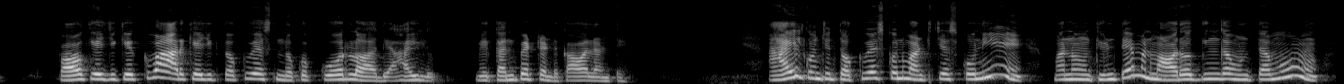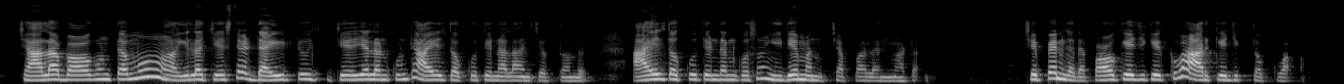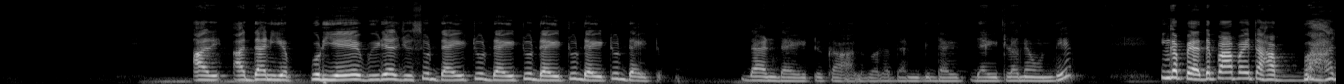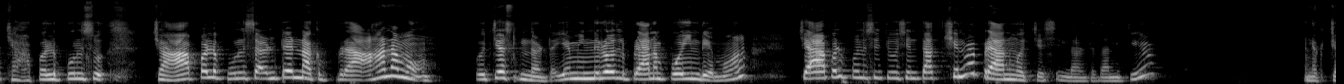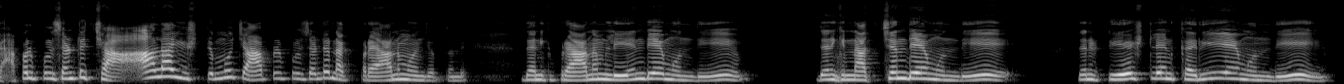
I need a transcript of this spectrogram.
పావు కేజీకి ఎక్కువ అర కేజీకి తక్కువ వేస్తుంది ఒక్కొక్క కూరలో అది ఆయిల్. మీరు కనిపెట్టండి కావాలంటే. ఆయిల్ కొంచెం తక్కువ వేసుకొని వంట చేసుకొని మనం తింటే మనం ఆరోగ్యంగా ఉంటాము చాలా బాగుంటాము. ఇలా చేస్తే డైట్ చేయాలనుకుంటే ఆయిల్ తక్కువ తినాలా అని చెప్తుంది. ఆయిల్ తక్కువ తినడం కోసం ఇదే మనకు చెప్పాలన్నమాట. చెప్పాను కదా పావు కేజీకి ఎక్కువ ఆరు కేజీకి తక్కువ. అది అది ఎప్పుడు ఏ వీడియోలు చూసి diet diet diet diet diet. దాని డైట్ కాలుబడ దానికి డైట్ డైట్లోనే ఉంది. ఇంకా పెద్ద పాప అయితే అబ్బా చేపల పులుసు. చేపల పులుసు అంటే నాకు ప్రాణము వచ్చేస్తుందంట. ఏమి ఇన్ని రోజులు ప్రాణం పోయిందేమో. చేపల పులుసు చూసిన తక్షణమే ప్రాణం వచ్చేసిందంట దానికి. నాకు చేపల పులుసు అంటే చాలా ఇష్టము. చేపల పులుసు అంటే నాకు ప్రాణం అని చెప్తుంది. దానికి ప్రాణం లేనిదేముంది. దానికి నచ్చందేముంది దానికి టేస్ట్ లేని కర్రీ ఏముంది.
